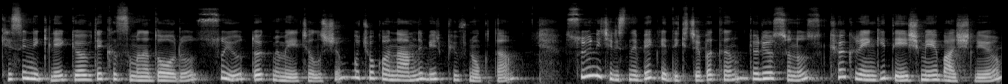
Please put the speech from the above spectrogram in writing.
Kesinlikle gövde kısmına doğru suyu dökmemeye çalışın. Bu çok önemli bir püf nokta. Suyun içerisinde bekledikçe bakın görüyorsunuz kök rengi değişmeye başlıyor.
